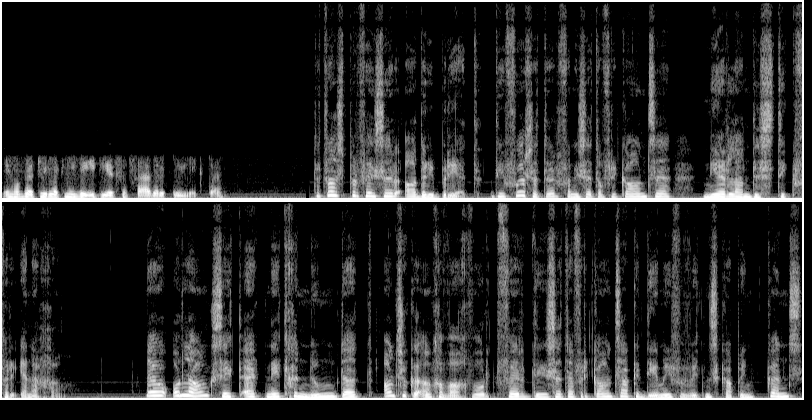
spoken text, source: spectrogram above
en het natuurlik nuwe idees vir verdere projekte. Dit was professor Adri Breed, die voorsitter van die Suid-Afrikaanse Neerlandistiek Vereniging. Nou onlangs het ek net genoem dat aansoeke ingewag word vir die Suid-Afrikaanse Akademie vir Wetenskap en Kuns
